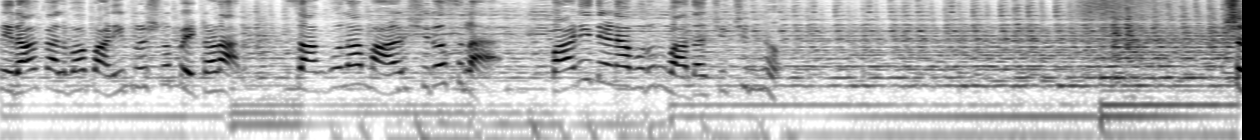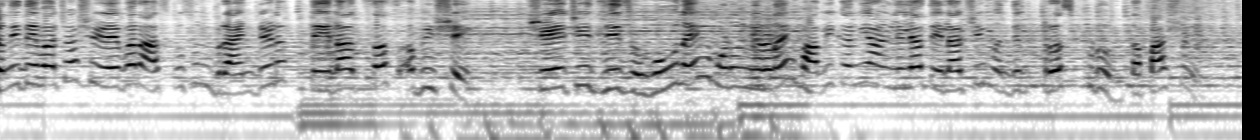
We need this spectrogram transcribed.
निरा कालवा पाणी प्रश्न पेटणार. सांगोला माळशिरसला पाणी देण्यावरून वादाची चिन्ह. शनिदेवाच्या शिळेवर आजपासून ब्रँडेड तेलाचाच अभिषेक. शेळेची झीज होऊ नये म्हणून निर्णय भाविकांनी आणलेल्या तेलाची मंदिर ट्रस्टकडून तपासणी.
